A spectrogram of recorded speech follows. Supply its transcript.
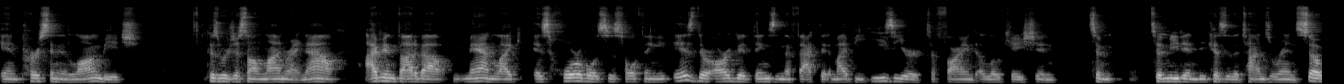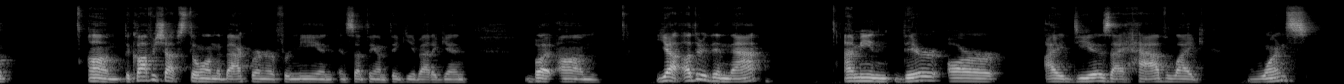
in person in Long Beach, because we're just online right now, I've been thought about, man, like as horrible as this whole thing is, there are good things in the fact that it might be easier to find a location to to meet in because of the times we're in. So um, the coffee shop's still on the back burner for me and, and something I'm thinking about again. But um, yeah, other than that, I mean, there are ideas I have like once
